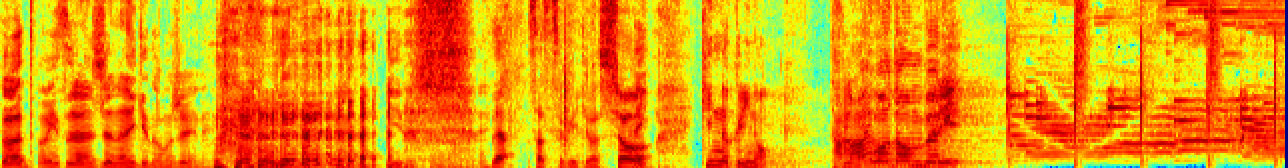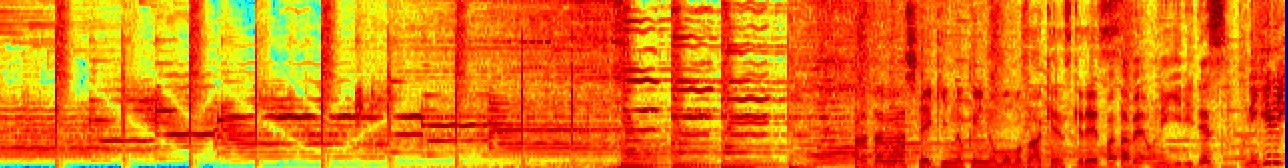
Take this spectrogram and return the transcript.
ドアトミスの話じゃないけど面白いね。いいね。いいですね。では早速いきましょう、はい。金の国の卵丼。ぶりまして金の国の桃沢健介です。渡部おにぎりです。おにぎり。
